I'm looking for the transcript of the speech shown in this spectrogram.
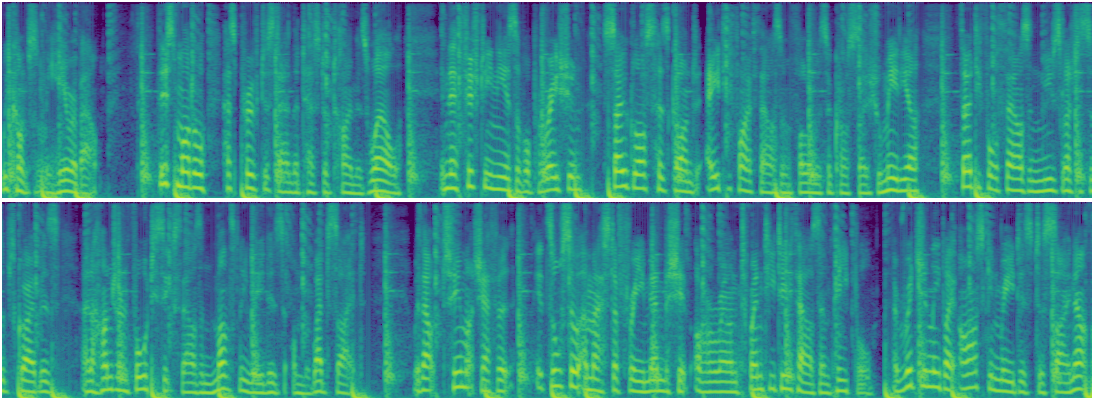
we constantly hear about. This model has proved to stand the test of time as well. In their 15 years of operation, SoGlos has garnered 85,000 followers across social media, 34,000 newsletter subscribers, and 146,000 monthly readers on the website. Without too much effort, it's also amassed a free membership of around 22,000 people, originally by asking readers to sign up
